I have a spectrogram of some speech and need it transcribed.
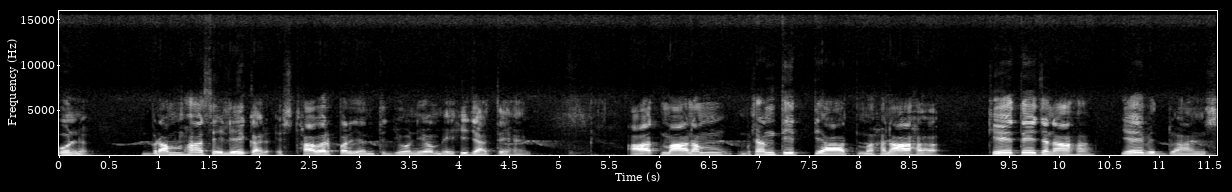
उन ब्रह्मा से लेकर स्थावर पर्यंत योनियों में ही जाते हैं। आत्मान घ्रंतीत्यात्महना केते जना? ये विद्वांस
